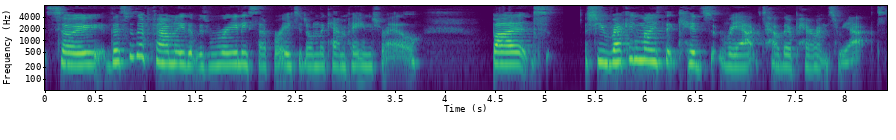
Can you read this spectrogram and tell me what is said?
so this was a family that was really separated on the campaign trail, but she recognized that kids react how their parents react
